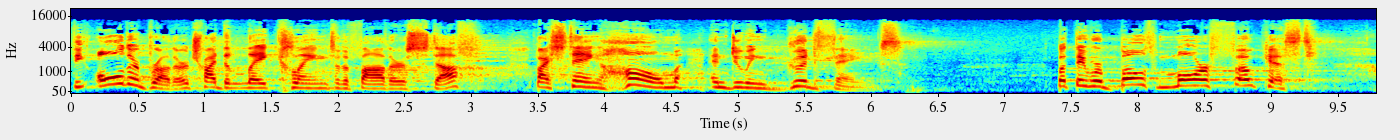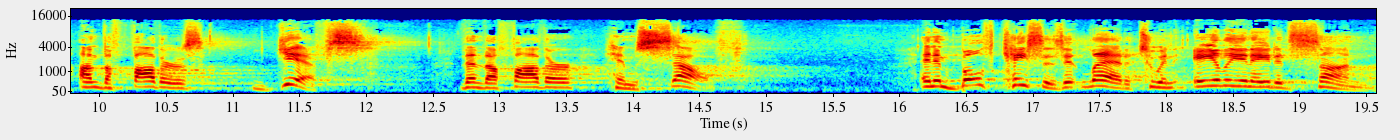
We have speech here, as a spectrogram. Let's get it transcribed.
The older brother tried to lay claim to the Father's stuff by staying home and doing good things. But they were both more focused on the Father's gifts than the Father himself. And in both cases, it led to an alienated son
